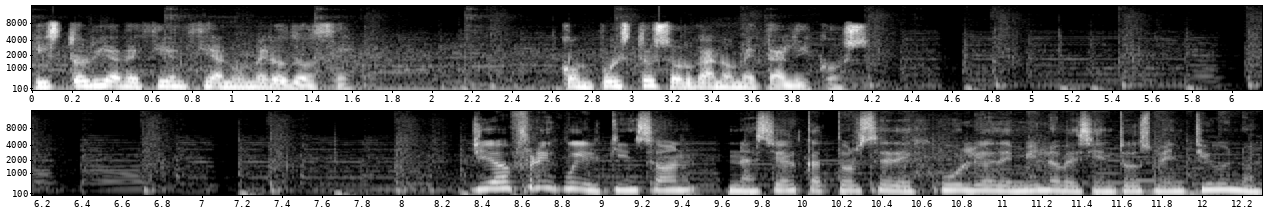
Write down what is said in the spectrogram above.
Historia de ciencia número 12. Compuestos organometálicos. Geoffrey Wilkinson nació el 14 de julio de 1921,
